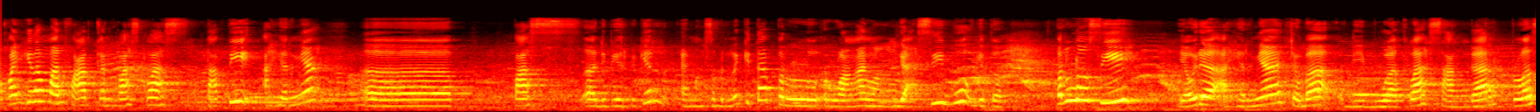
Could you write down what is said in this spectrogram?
pokoknya kita manfaatkan kelas-kelas. Tapi akhirnya uh, pas uh, dipikir-pikir emang sebenarnya kita perlu ruangan. Nggak sih bu? Gitu. Perlu sih. Ya udah akhirnya coba dibuatlah sanggar plus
